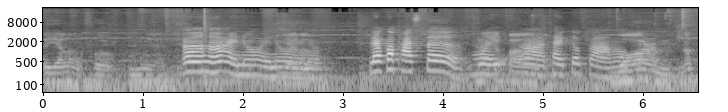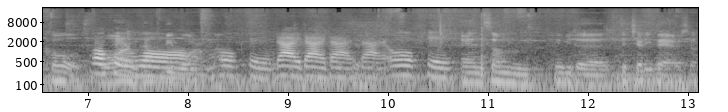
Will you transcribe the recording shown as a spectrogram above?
the yellow for Mulan. อ่าฮะ I know I know I Yellow. know แล้วก็พาสเตอร์ มวย Tiger palm. อ่าไทเกอร์ปาล์ม Warm, not cold. โอเค warm, วอ has to be ร์ warm โอ now. เค ได้ได้ได้ได้โอเค And some maybe the the jelly bears or,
